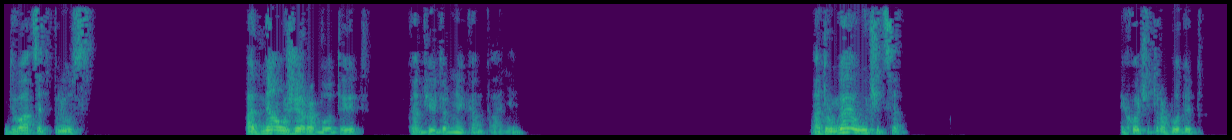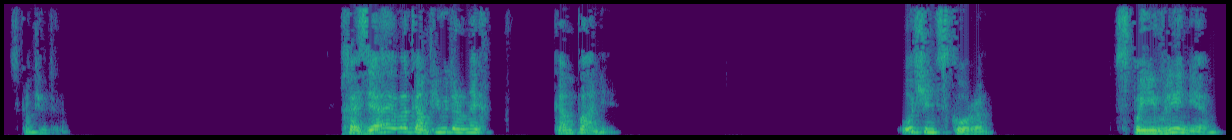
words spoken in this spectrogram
20 плюс. Одна уже работает компьютерной компании, а другая учится и хочет работать с компьютером. Хозяева компьютерных компаний очень скоро с появлением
